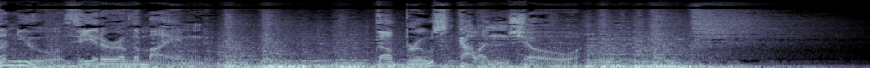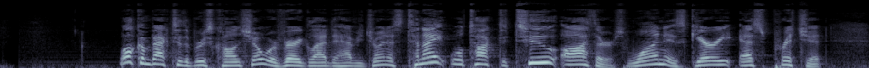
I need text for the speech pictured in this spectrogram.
the new theater of the mind. The Bruce Collins Show. Welcome back to the Bruce Collins Show. We're very glad to have you join us. Tonight we'll talk to two authors. One is Gary S. Pritchett,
